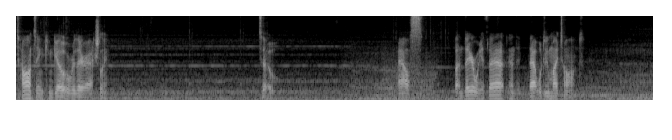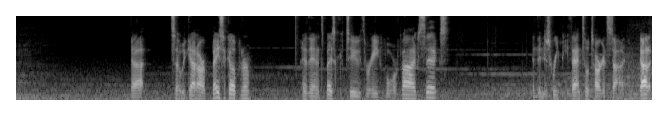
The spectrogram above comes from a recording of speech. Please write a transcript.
Taunting can go over there, actually. So. Mouse button there, we hit that, and then that will do my taunt. Got so we got our basic opener, and then it's basically two, three, four, five, six, and then just repeat that until targets die. Got it.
